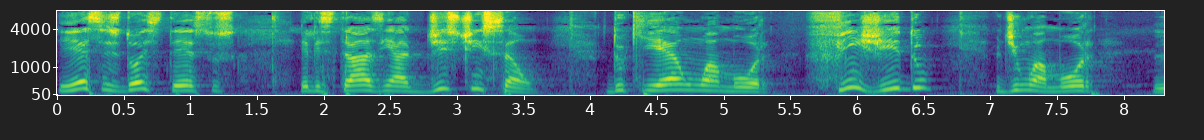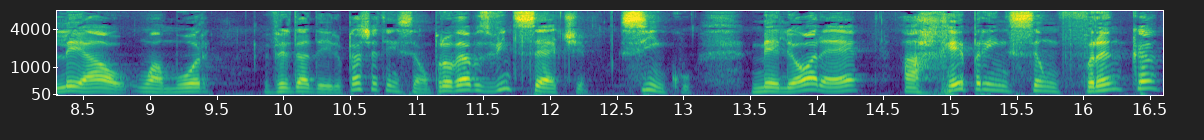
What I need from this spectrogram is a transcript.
e esses dois textos eles trazem a distinção do que é um amor fingido de um amor leal, um amor verdadeiro. Preste atenção. Provérbios 27, 5. Melhor é a repreensão franca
